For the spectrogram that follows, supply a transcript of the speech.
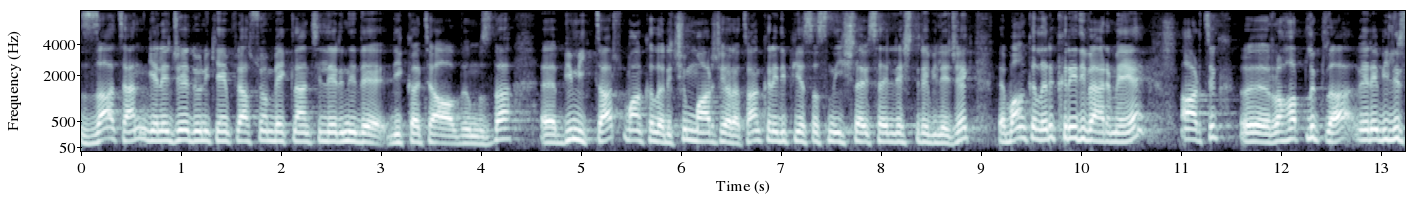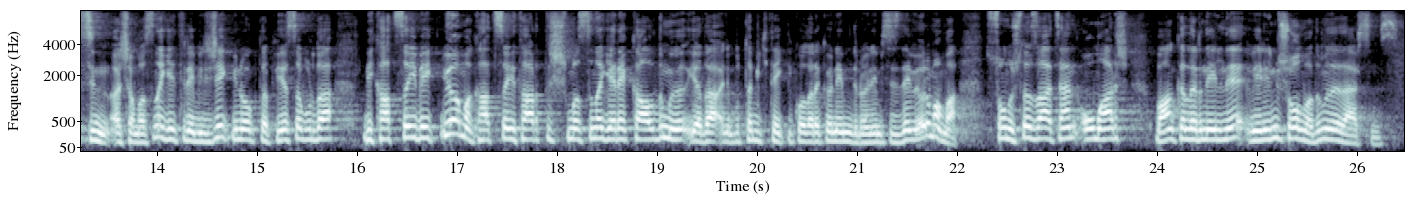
zaten geleceğe dönük enflasyon beklentilerini de dikkate aldığımızda e, bir miktar bankalar için marj yaratan, kredi piyasasını işlevselleştirebilecek ve bankaları kredi vermeye artık e, rahatlıkla verebilirsin aşamasına getirebilecek bir nokta. Piyasa burada bir katsayı bekliyor ama katsayı tartışmasına gerek kaldı mı ya da hani bu tabii ki teknik olarak önemlidir, önemsiz demiyorum ama sonuçta zaten o marj bankaların eline verilmiş olmadı mı ne dersiniz?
